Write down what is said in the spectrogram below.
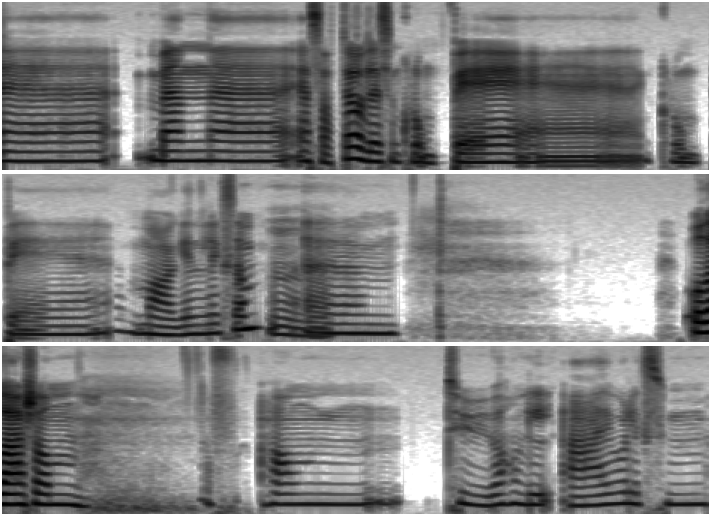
Eh, men eh, jeg satt jo og hadde litt sånn klump i, klump i magen, liksom. Mm. Um, og det er sånn Han Tue, han er jo liksom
